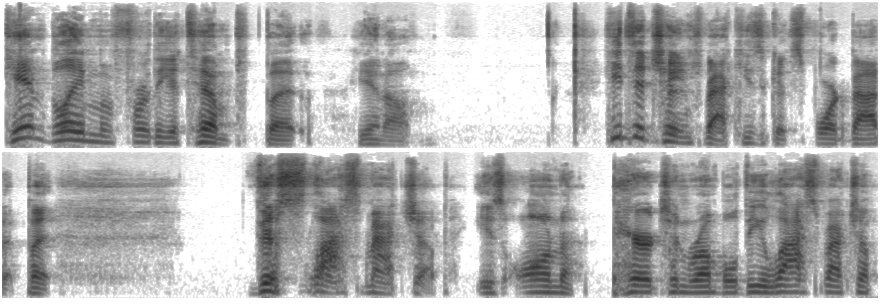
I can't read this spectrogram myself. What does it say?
Can't blame him for the attempt, but, you know, he did change back. He's a good sport about it. But this last matchup is on Paritan Rumble, the last matchup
